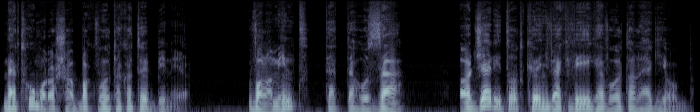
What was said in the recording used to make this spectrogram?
mert humorosabbak voltak a többinél. Valamint, tette hozzá, a Jerry Todd könyvek vége volt a legjobb.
